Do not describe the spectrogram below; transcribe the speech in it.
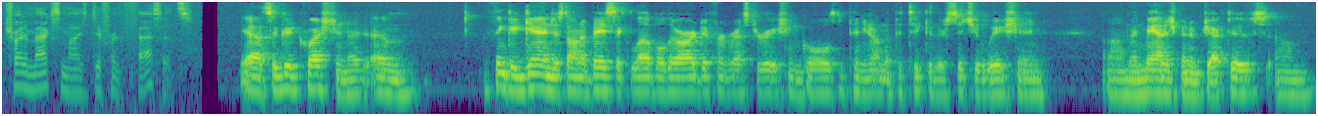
try to maximize different facets? Yeah, it's a good question. I, um, I think, again, just on a basic level, there are different restoration goals depending on the particular situation um, and management objectives. Um,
